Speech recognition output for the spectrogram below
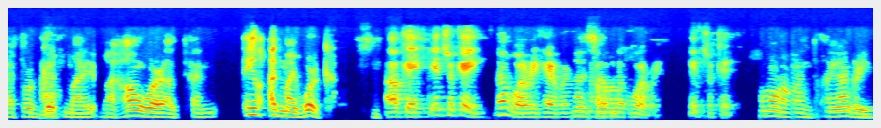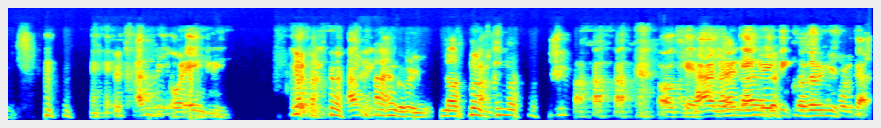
I forgot my, my homework at, and at my work. Okay, it's okay. Don't worry, Herbert. No, so- don't worry. It's okay. Oh, I'm angry. Hungry or angry? Hungry, hungry. angry. No, no, no. Okay, ah, you're angry because you forgot.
